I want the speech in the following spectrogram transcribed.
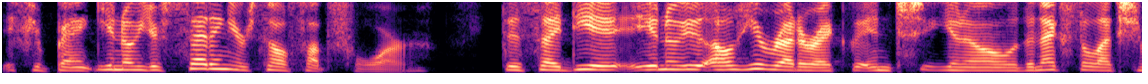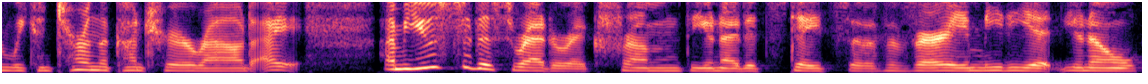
if you're bank, you know, you're setting yourself up for this idea, you know, I'll hear rhetoric into, you know, the next election, we can turn the country around. I, I'm used to this rhetoric from the United States of a very immediate, you know,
